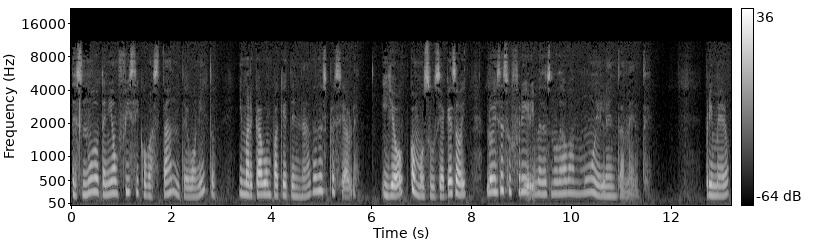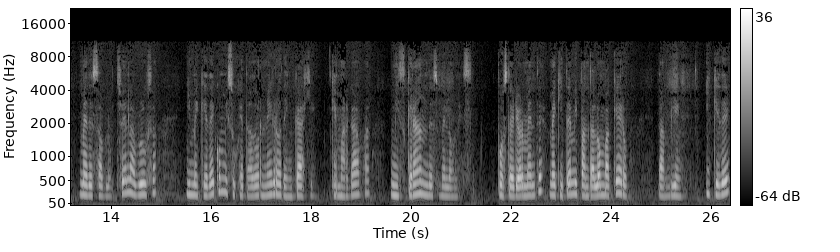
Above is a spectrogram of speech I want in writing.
desnudo tenía un físico bastante bonito y marcaba un paquete nada despreciable. Y yo, como sucia que soy, lo hice sufrir y me desnudaba muy lentamente. Primero me desabloché la blusa y me quedé con mi sujetador negro de encaje, que marcaba mis grandes melones. Posteriormente me quité mi pantalón vaquero también y quedé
